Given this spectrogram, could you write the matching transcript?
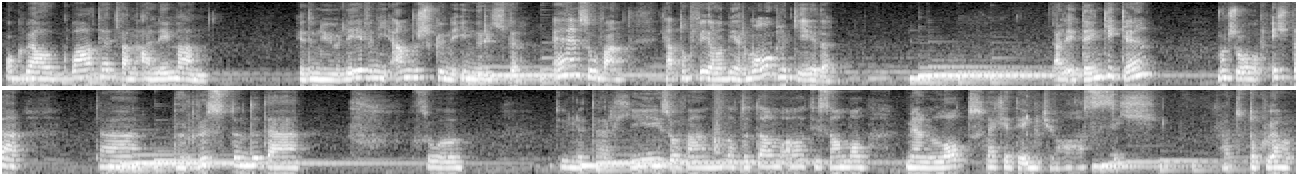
Ook wel kwaadheid van, alleen man. Je hebt je leven niet anders kunnen inrichten. Hè? Zo van, had toch veel meer mogelijkheden. Allee, denk ik, hè. Maar zo echt dat, dat berustende, dat zo die lethargie, zo van laat het dan, oh, het is allemaal mijn lot, dat je denkt, ja zeg, je had het toch wel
